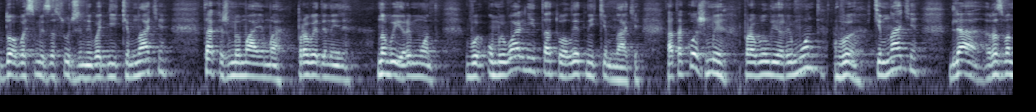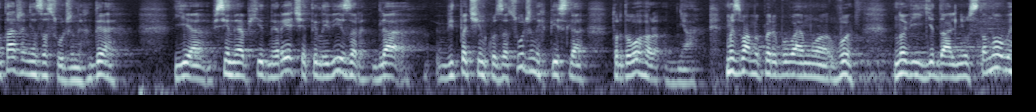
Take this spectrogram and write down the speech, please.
до 8 засуджених в одній кімнаті. Також ми маємо проведений новий ремонт в умивальній та туалетній кімнаті. А також ми провели ремонт в кімнаті для розвантаження засуджених, де є всі необхідні речі, телевізор для відпочинку засуджених після трудового дня. Ми з вами перебуваємо в новій їдальні установи.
